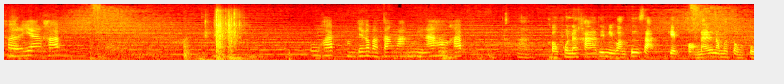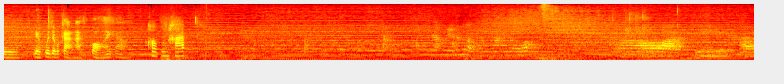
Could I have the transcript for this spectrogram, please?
ขออนุญาตครับ ครูครับ ผมเจอกระเป๋าตังค์วางอยู่หน้าห้องครับ อ่าขอบคุณนะคะที่มีความซื่อสัตย์เก็บของได้แล้วนำมาส่งครูเดี๋ยวครูจะประกาศหาเจ้าของให้ค่ะ ขอบคุณครับ นักเรียนทั้งหมดทำความเคารพสวัสดีครับ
